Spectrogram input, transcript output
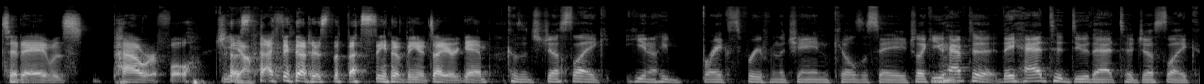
today was powerful. Just, I think that is the best scene of the entire game. because it's just like you know he breaks free from the chain kills the sage like Mm-hmm. you have to they had to do that to just like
